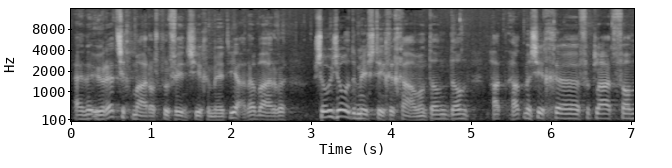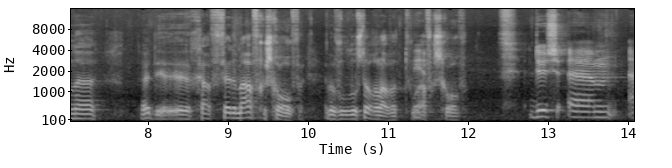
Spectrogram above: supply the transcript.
En u redt zich maar als provincie en gemeente. Ja, daar waren we sowieso de mist in gegaan. Want dan, dan had, had men zich uh, verklaard van... Uh, uh, ga verder maar afgeschoven. En we voelden ons toch al af toe ja. afgeschoven. Dus um, uh,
